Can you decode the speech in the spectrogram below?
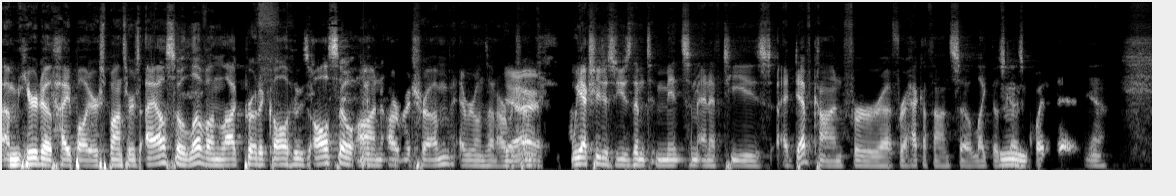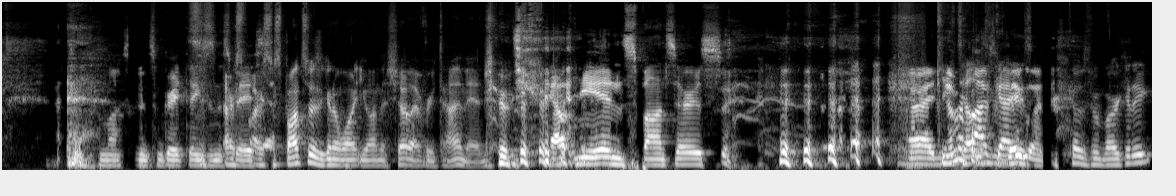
I'm here to hype all your sponsors. I also love Unlock Protocol, who's also on Arbitrum. Everyone's on Arbitrum. We actually just use them to mint some NFTs at DevCon for uh, for hackathon. So like those guys mm. quite a bit. Yeah. Unlock's doing some great things in the our, space. Our sponsors are going to want you on the show every time, Andrew. Count me in, sponsors. All right, number five big one. Comes from marketing.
